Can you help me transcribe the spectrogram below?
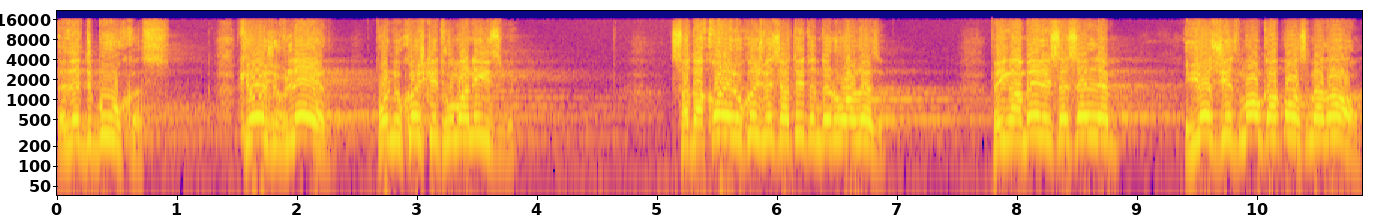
dhe të bukës. Kjo është vlerë, por nuk është krejt humanizmi. Sadakaja nuk është veç aty të nderuar vëllezër. Pejgamberi alejhi sellem, jo gjithmonë ka pas me dhanë,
